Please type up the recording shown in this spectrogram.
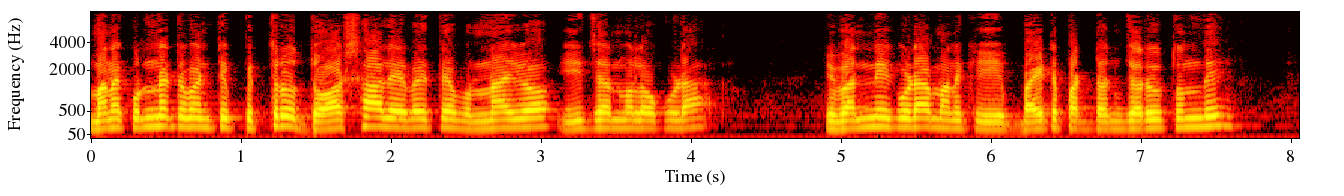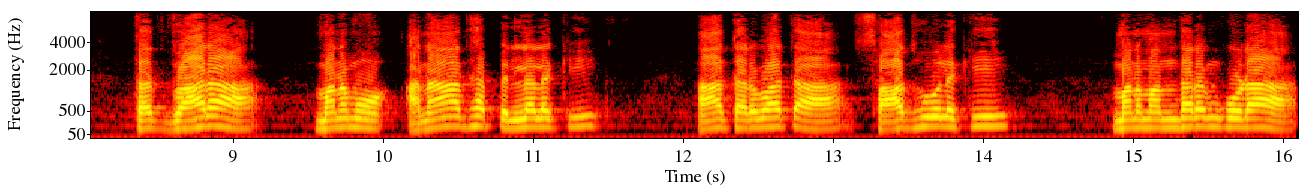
మనకున్నటువంటి పితృ దోషాలు ఏవైతే ఉన్నాయో ఈ జన్మలో కూడా ఇవన్నీ కూడా మనకి బయటపడడం జరుగుతుంది. తద్వారా మనము అనాథ పిల్లలకి ఆ తర్వాత సాధువులకి మనమందరం కూడా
